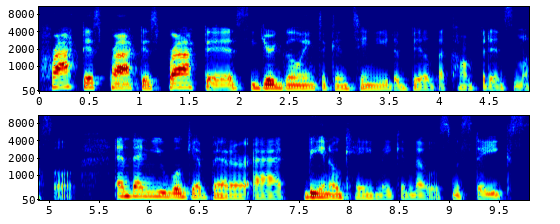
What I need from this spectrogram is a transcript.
practice, practice, practice, you're going to continue to build the confidence muscle. And then you will get better at being okay making those mistakes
